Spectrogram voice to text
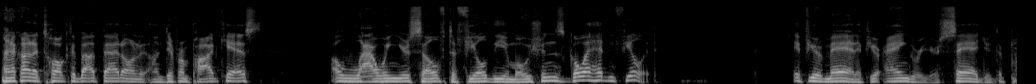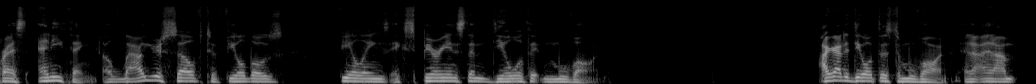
And I kind of talked about that on on different podcasts allowing yourself to feel the emotions, go ahead and feel it. If you're mad, if you're angry, you're sad, you're depressed, anything, allow yourself to feel those feelings, experience them, deal with it, and move on. I got to deal with this to move on, and, and I'm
